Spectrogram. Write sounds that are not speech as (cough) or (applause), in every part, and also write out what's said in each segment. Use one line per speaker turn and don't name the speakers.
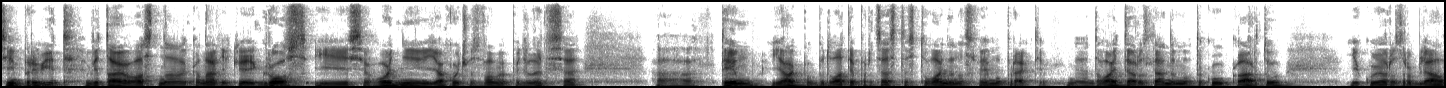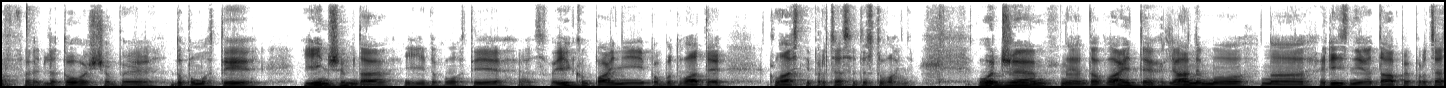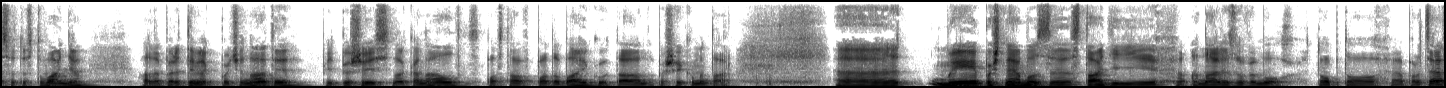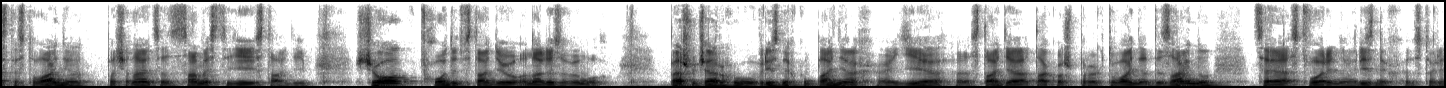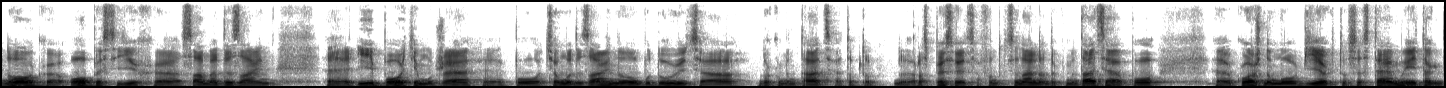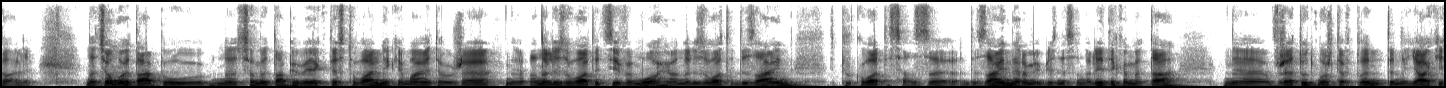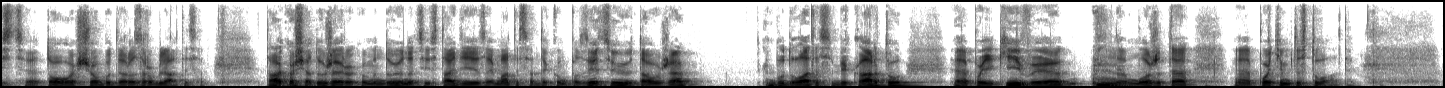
Всім привіт! Вітаю вас на каналі QA Growth і сьогодні я хочу з вами поділитися е, тим, як побудувати процес тестування на своєму проєкті. Е, Давайте розглянемо таку карту, яку я розробляв для того, щоб допомогти іншим да, і допомогти е, своїй компанії побудувати класні процеси тестування. Отже, е, давайте глянемо на різні етапи процесу тестування. Але перед тим як починати, підпишись на канал, постав вподобайку та напиши коментар. Е, Ми почнемо з стадії аналізу вимог. Тобто е, процес тестування починається саме з цієї стадії. Що входить в стадію аналізу вимог? В першу чергу в різних компаніях е, є е, стадія також проєктування дизайну, це створення різних сторінок, е, опис їх, саме дизайн. І потім уже по цьому дизайну будується документація, тобто розписується функціональна документація по кожному об'єкту системи і так далі. На цьому етапі, на цьому етапі ви як тестувальники маєте вже е, аналізувати ці вимоги, аналізувати дизайн, спілкуватися з дизайнерами, бізнес-аналітиками та е, вже тут можете вплинути на якість е, того, що буде розроблятися. Також я дуже рекомендую на цій стадії займатися декомпозицією та вже будувати собі карту, по якій ви (clears throat) можете потім тестувати.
